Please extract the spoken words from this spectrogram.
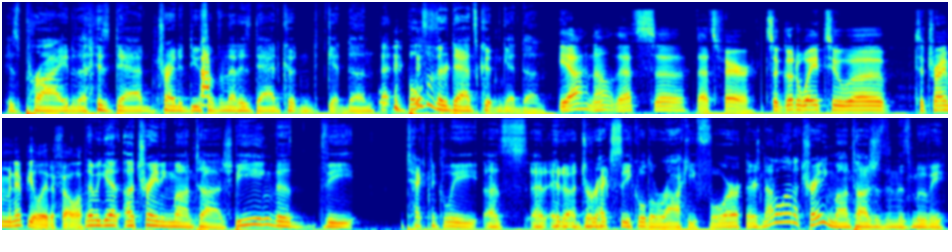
His pride that his dad trying to do something that his dad couldn't get done. That both of their dads couldn't get done. Yeah, no, that's uh that's fair. It's a good way to uh to try and manipulate a fella. Then we get a training montage. Being the the technically a direct sequel to Rocky Four, there's not a lot of training montages in this movie.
